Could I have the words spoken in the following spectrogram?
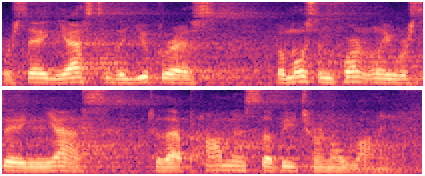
we're saying yes to the Eucharist, but most importantly, we're saying yes to that promise of eternal life.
